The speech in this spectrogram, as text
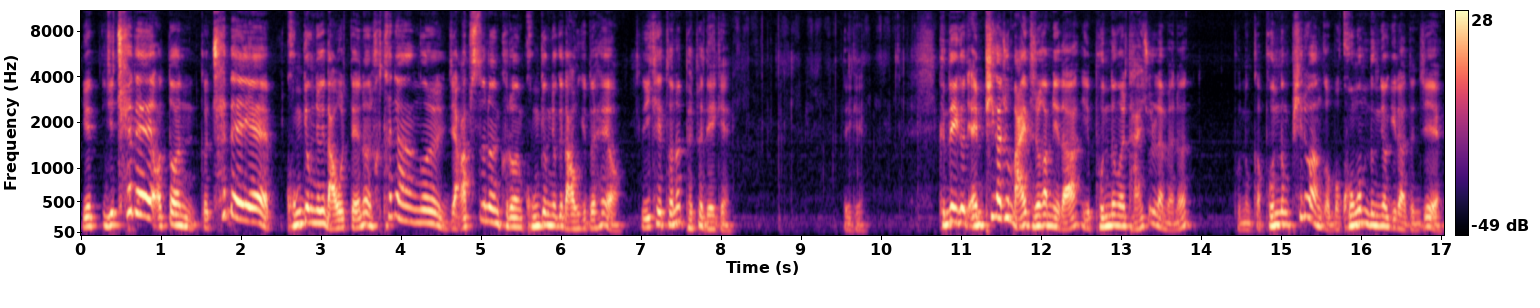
이제 최대 어떤 그 최대의 공격력이 나올 때는 흑탄양을 이제 앞서는 그런 공격력이 나오기도 해요. 이 캐릭터는 별표 4개. 4개. 근데 이거 MP가 좀 많이 들어갑니다. 이 본능을 다 해주려면은. 본능과 본능 필요한 거 뭐 공업 능력이라든지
